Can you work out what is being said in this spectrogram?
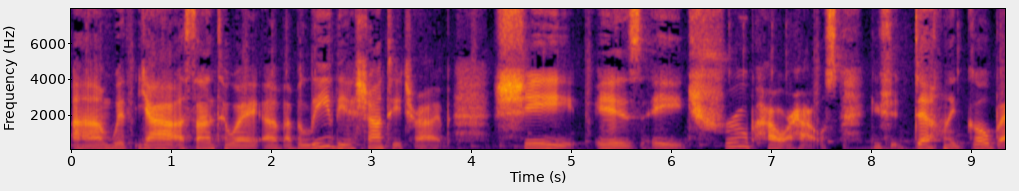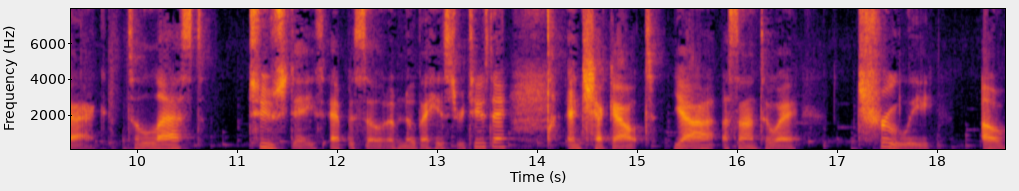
um, with Yaa Asantewaa of I believe the Ashanti tribe, she is a true powerhouse. You should definitely go back to last Tuesday's episode of Know That History Tuesday and check out Yaa Asantewaa. Truly a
